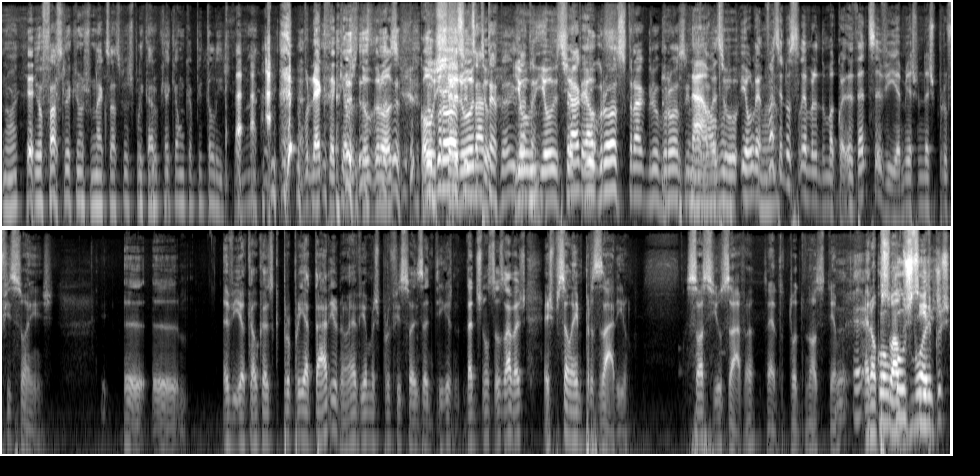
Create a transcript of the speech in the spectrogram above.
não é? Eu faço-lhe aqui uns bonecos a explicar o que é que é um capitalista. É? boneco daqueles do grosso, com do o grosso, charuto exato, e, o, e o Trago-lhe o grosso, trago-lhe o grosso. E não, mas o, eu lembro não é? Você não se lembra de uma coisa? Antes havia, mesmo nas profissões, uh, uh, havia aquela coisa que proprietário, não é? Havia umas profissões antigas, antes não se usava a expressão empresário. Só se usava, é de todo o nosso tempo, é, era o com, pessoal com dos bois, circos.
